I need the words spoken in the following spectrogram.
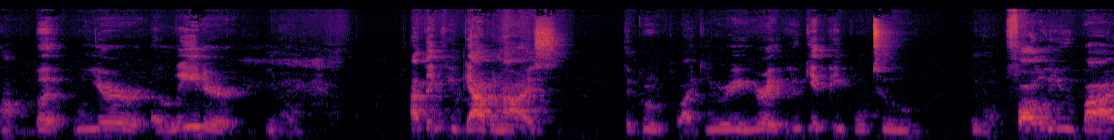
Um, but when you're a leader, you know, I think you galvanize the group. Like you, you're, you get people to, you know, follow you by,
